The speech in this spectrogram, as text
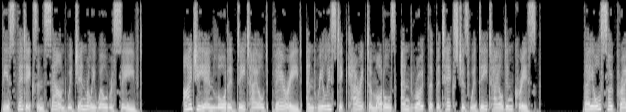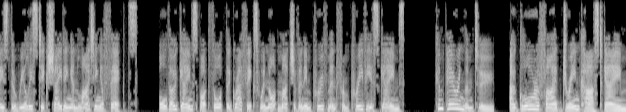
The aesthetics and sound were generally well received. IGN lauded detailed, varied, and realistic character models, and wrote that the textures were detailed and crisp. They also praised the realistic shading and lighting effects. Although GameSpot thought the graphics were not much of an improvement from previous games—comparing them to a glorified Dreamcast game,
